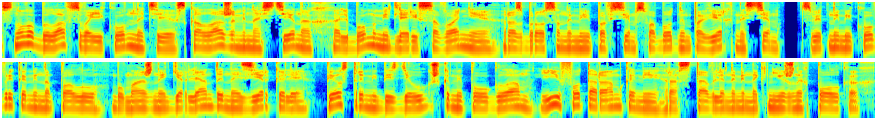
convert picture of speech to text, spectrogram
снова была в своей комнате с коллажами на стенах, альбомами для рисования, разбросанными по всем свободным поверхностям, цветными ковриками на полу, бумажной гирляндой на зеркале, пестрыми безделушками по углам и фоторамками, расставленными на книжных полках.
